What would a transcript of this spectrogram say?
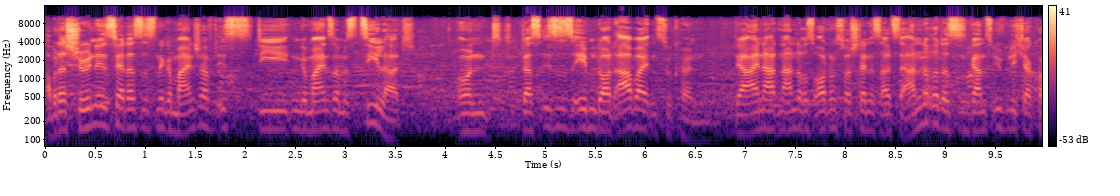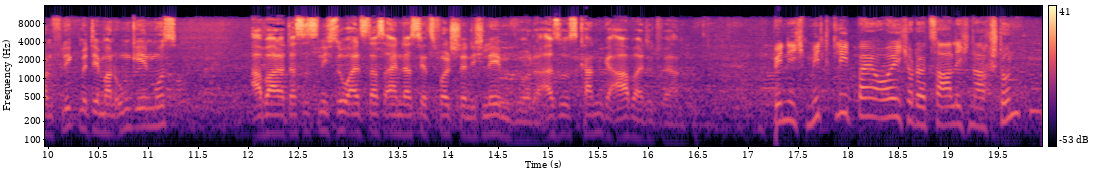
Aber das Schöne ist ja, dass es eine Gemeinschaft ist, die ein gemeinsames Ziel hat. Und das ist es eben, dort arbeiten zu können. Der eine hat ein anderes Ordnungsverständnis als der andere. Das ist ein ganz üblicher Konflikt, mit dem man umgehen muss. Aber das ist nicht so, als dass einen das jetzt vollständig lähmen würde. Also es kann gearbeitet werden. Bin ich Mitglied bei euch oder zahle ich nach Stunden?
